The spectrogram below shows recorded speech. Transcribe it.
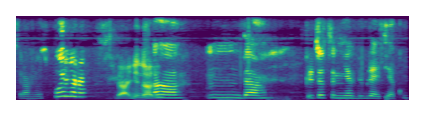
все равно спойлеры. Да, не надо. А, да, придется мне в библиотеку.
